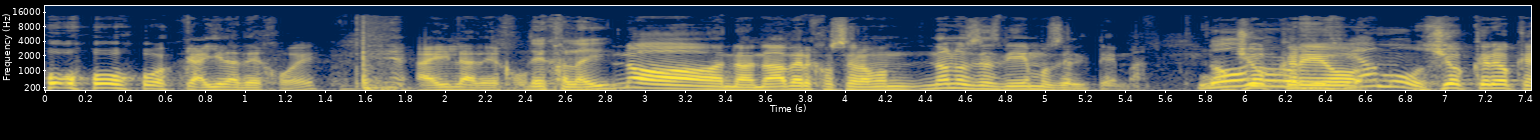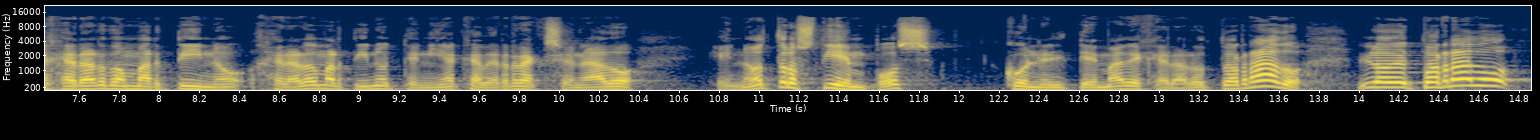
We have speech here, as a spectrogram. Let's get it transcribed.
ahí la dejo, ¿eh? Ahí la dejo. Déjala ahí. No, no, no. A ver, José Ramón, no nos desviemos del tema. No, yo no creo, nos Yo creo que Gerardo Martino, Gerardo Martino tenía que haber reaccionado en otros tiempos con el tema de Gerardo Torrado. Lo de Torrado,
